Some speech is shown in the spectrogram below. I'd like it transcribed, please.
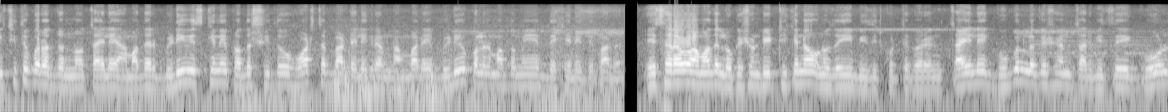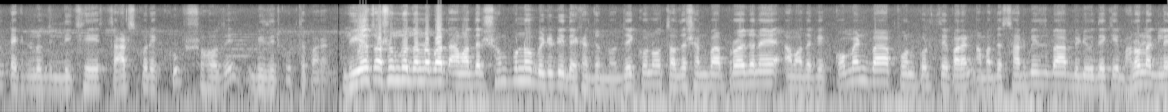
নিশ্চিত করার জন্য চাইলে আমাদের ভিডিও স্ক্রিনে প্রদর্শিত হোয়াটসঅ্যাপ বা টেলিগ্রাম নাম্বারে ভিডিও কলের মাধ্যমে দেখে নিতে পারবেন। এছাড়াও আমাদের লোকেশনটি ঠিকানা অনুযায়ী ভিজিট করতে পারেন। চাইলে গুগল লোকেশন সার্ভিসে গোল্ড টেকনোলজি লিখে সার্চ করে খুব সহজে ভিজিট করতে পারেন। বিএস অসংখ্য ধন্যবাদ আমাদের সম্পূর্ণ ভিডিওটি দেখার জন্য। যে কোনো সাজেশন বা প্রয়োজনে আমাদেরকে কমেন্ট বা ফোন করতে পারেন। আমাদের সার্ভিস বা ভিডিও দেখে ভালো লাগলে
